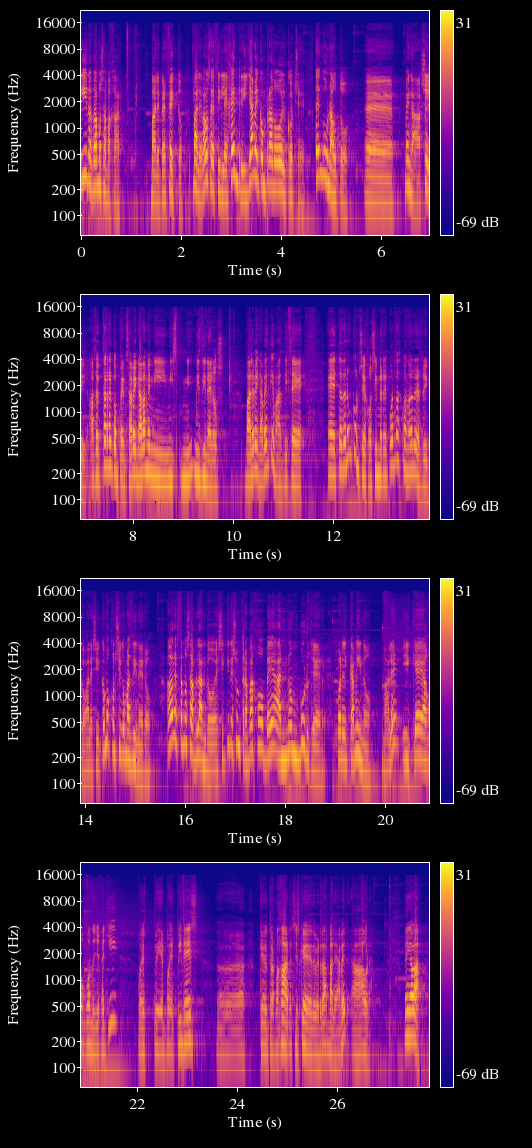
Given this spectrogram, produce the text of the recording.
Y nos vamos a bajar Vale, perfecto Vale, vamos a decirle Henry, ya me he comprado el coche Tengo un auto eh, venga, sí, aceptar recompensa. Venga, dame mis, dineros. Vale, venga, a ver qué más. Dice, eh, te daré un consejo, si me recuerdas cuando eres rico. Vale, sí, ¿cómo consigo más dinero? Ahora estamos hablando, eh, si quieres un trabajo, ve a Non-Burger por el camino, ¿vale? ¿Y qué hago cuando llegue allí? Pues, pues pides eh, que trabajar, si es que de verdad... Vale, a ver, ahora. Venga, va,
